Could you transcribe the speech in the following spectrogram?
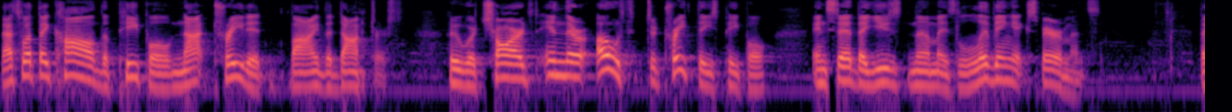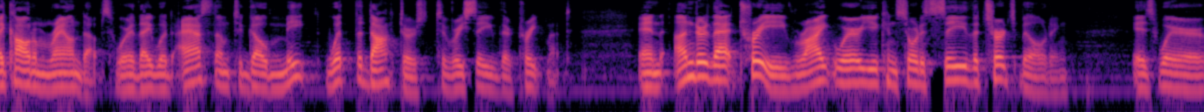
That's what they called the people not treated by the doctors who were charged in their oath to treat these people. Instead, they used them as living experiments. They called them roundups, where they would ask them to go meet with the doctors to receive their treatment. And under that tree, right where you can sort of see the church building, is where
